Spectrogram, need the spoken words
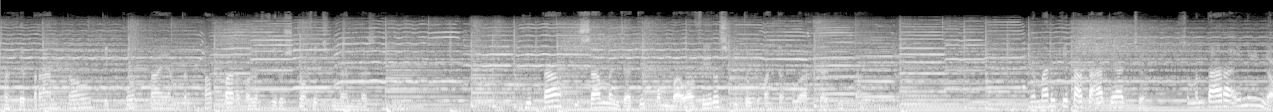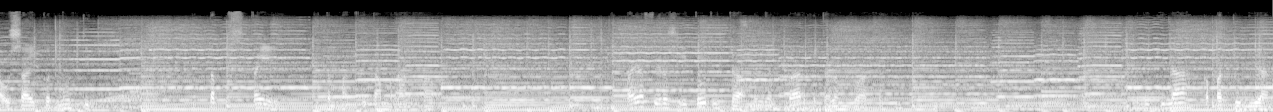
sebagai perantau di kota yang terpapar oleh virus COVID-19 ini kita bisa menjadi pembawa virus itu kepada keluarga kita. Ya mari kita taati aja. Sementara ini nggak usah ikut mudik. stay di tempat kita merantau. Supaya virus itu tidak menyebar ke dalam keluarga kita. Milikilah kepedulian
